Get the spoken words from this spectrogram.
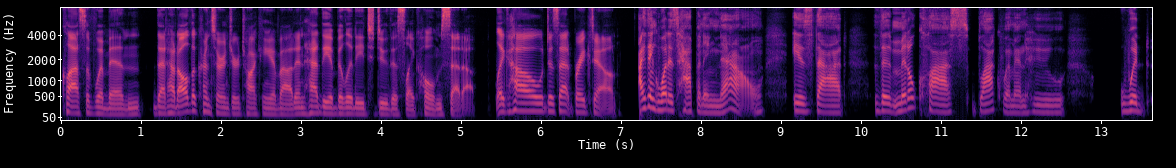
class of women that had all the concerns you're talking about and had the ability to do this like home setup. Like how does that break down? I think what is happening now is that the middle class black women who would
